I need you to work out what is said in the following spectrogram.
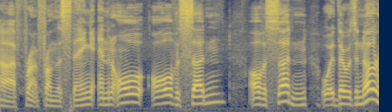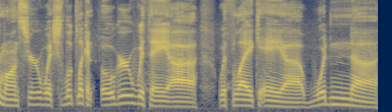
uh, from from this thing, and then all all of a sudden, all of a sudden, there was another monster which looked like an ogre with a uh, with like a uh, wooden uh,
